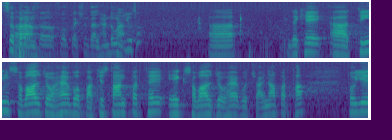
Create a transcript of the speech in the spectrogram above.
Sir, perhaps Um, uh, four questions. I'll hand over हाँ. to you, sir. देखिए तीन सवाल जो हैं वो पाकिस्तान पर थे एक सवाल जो है वो चाइना पर था तो ये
